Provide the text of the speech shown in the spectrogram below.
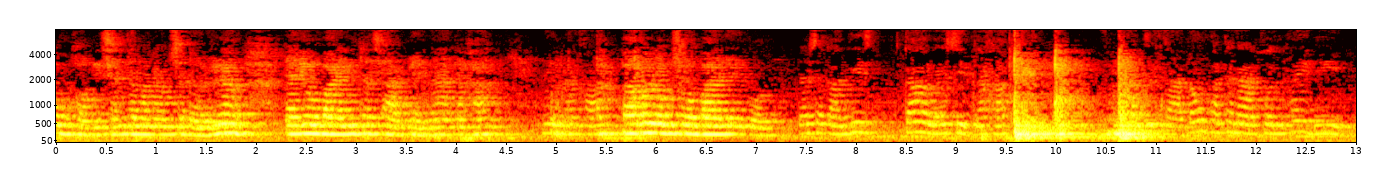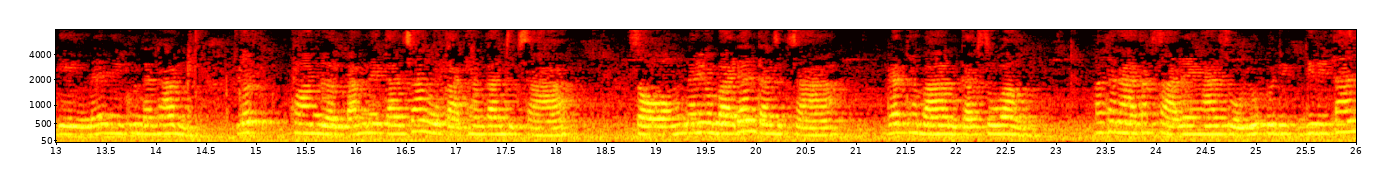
กลุ่มของดิฉันจะมานำเสนอเรื่องนโยบายยุทธศาสตร์แผนงานนะคะนี่นะคะพระบรมโชบายในหลวงรัชกาลที่ 9 และ 10 นะคะการศึกษาต้องพัฒนาคนให้ดีเก่งและมีคุณธรรม ลดความเหลื่อมล้ำในการสร้างโอกาสทางการศึกษา 2. นโยบายด้านการศึกษา รัฐบาลกระทรวง พัฒนาทักษะแรงงานสู่ยุคดิจิทัล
